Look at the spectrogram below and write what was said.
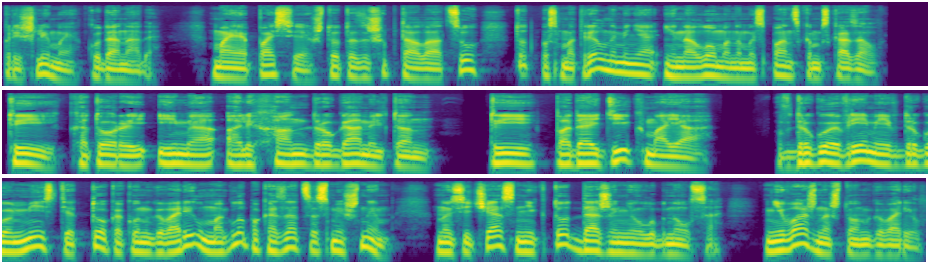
Пришли мы куда надо. Моя пассия что-то зашептала отцу, тот посмотрел на меня и на ломаном испанском сказал. «Ты, который имя Алехандро Гамильтон, ты подойди к моя». В другое время и в другом месте то, как он говорил, могло показаться смешным, но сейчас никто даже не улыбнулся. Неважно, что он говорил,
